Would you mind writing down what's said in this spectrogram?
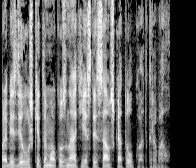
Про безделушки ты мог узнать, если сам шкатулку открывал.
